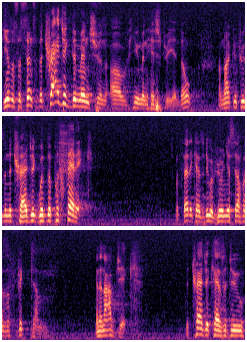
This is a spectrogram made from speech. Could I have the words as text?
gives us a sense of the tragic dimension of human history. And don't, I'm not confusing the tragic with the pathetic. pathetic has to do with viewing yourself as a victim and an object. The tragic has to do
